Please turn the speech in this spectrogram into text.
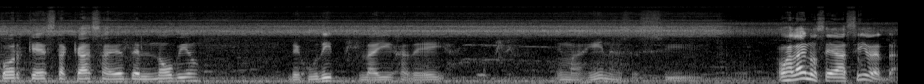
Porque esta casa es del novio de Judith, la hija de ella. Imagínense si... Ojalá no sea así, ¿verdad?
